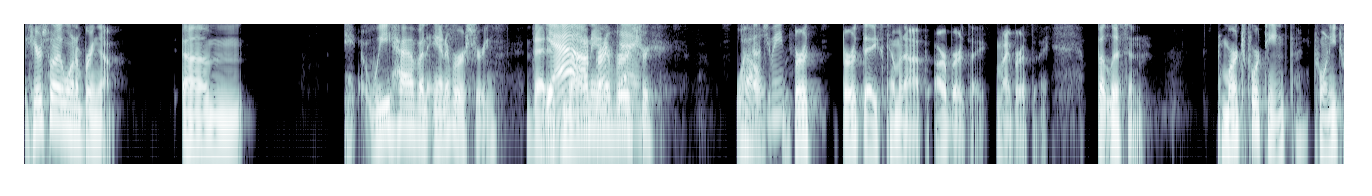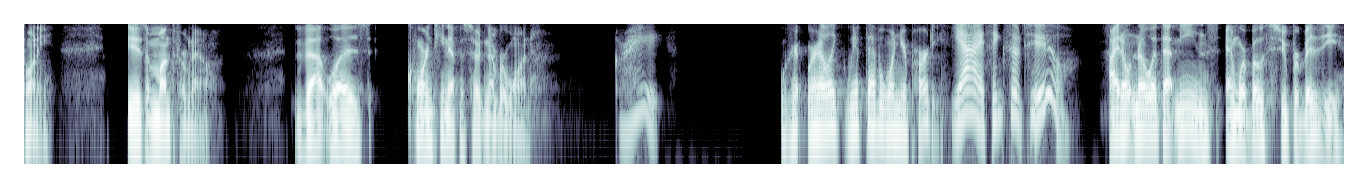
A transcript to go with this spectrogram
here's what I want to bring up. Um, we have an anniversary that is Yeah, not our an birthday. anniversary. Well, what you mean? birth birthday's coming up. Our birthday, my birthday. But listen, March fourteenth, twenty twenty, is a month from now. That was quarantine episode number one. Great. We're, we're like we have to have a one year party. Yeah, I think so too. I don't know what that means, and we're both super busy.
